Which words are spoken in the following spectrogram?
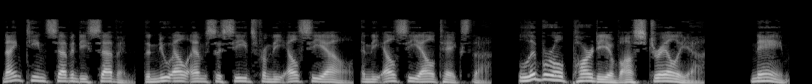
1977, the new LM secedes from the LCL, and the LCL takes the Liberal Party of Australia name.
